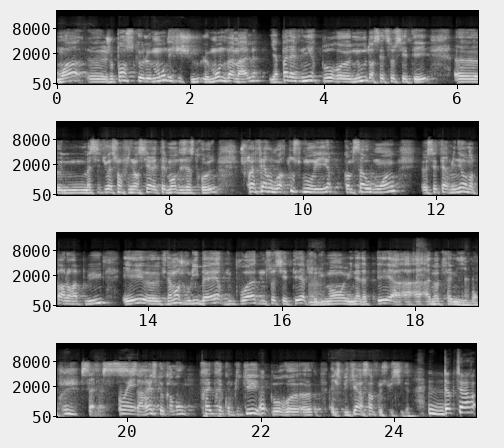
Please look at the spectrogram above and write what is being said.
moi, euh, je pense que le monde est fichu, le monde va mal, il n'y a pas d'avenir pour euh, nous dans cette société, euh, ma situation financière est tellement désastreuse, je préfère vous voir tous mourir, comme ça au moins, c'est terminé, on n'en parlera plus, et finalement, je vous libère du poids d'une société absolument mmh. inadaptée à, à, à, notre famille. Bon, ça, ça, reste quand même très très compliqué pour expliquer un simple suicide. Docteur,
